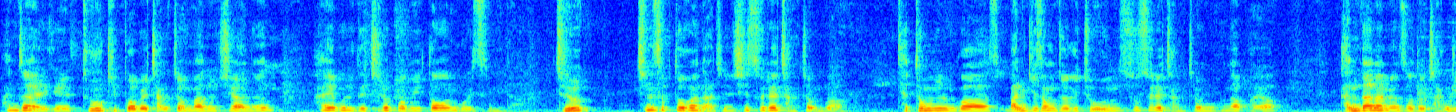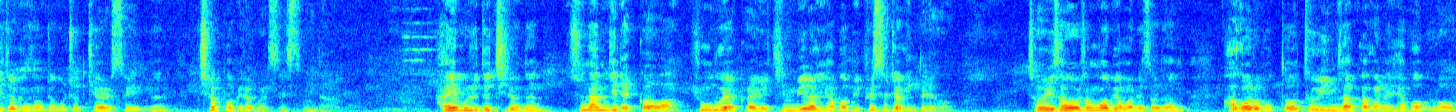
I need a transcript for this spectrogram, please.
환자에게 두 기법의 장점만을 취하는 하이브리드 치료법이 떠오르고 있습니다. 즉, 침습도가 낮은 시술의 장점과 개통률과 만기 성적이 좋은 수술의 장점을 혼합하여 간단하면서도 장기적인 성적을 좋게 할 수 있는 치료법이라고 할 수 있습니다. 하이브리드 치료는 순환기 내과와 흉부외과의 긴밀한 협업이 필수적인데요. 저희 서울 성모병원에서는 과거로부터 두 임상과 간의 협업으로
